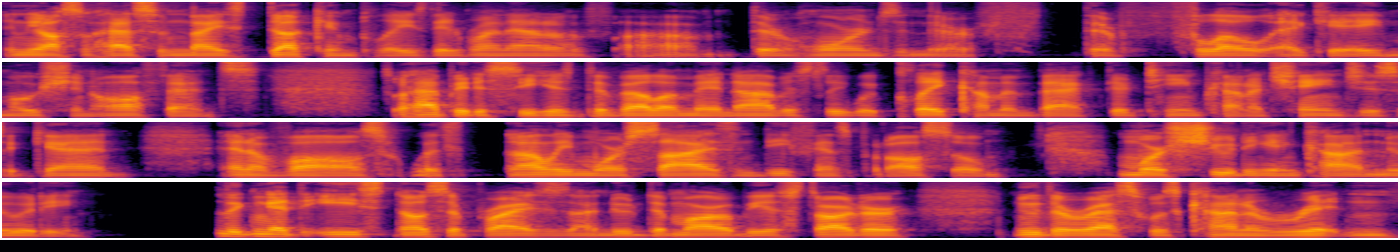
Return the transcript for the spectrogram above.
and he also has some nice ducking plays. They run out of um, their horns and their their flow, aka motion offense. So happy to see his development. And obviously, with Klay coming back, their team kind of changes again and evolves with not only more size and defense, but also more shooting and continuity. Looking at the East, no surprises. I knew DeMar would be a starter. Knew the rest was kind of written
